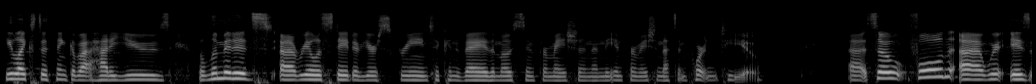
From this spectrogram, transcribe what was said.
he likes to think about how to use the limited uh, real estate of your screen to convey the most information and the information that's important to you. Uh, so Fold uh, is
